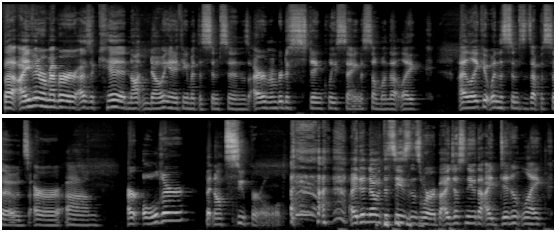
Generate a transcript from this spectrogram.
but I even remember as a kid not knowing anything about The Simpsons. I remember distinctly saying to someone that like I like it when the Simpsons episodes are um, are older but not super old. I didn't know what the seasons were, but I just knew that I didn't like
